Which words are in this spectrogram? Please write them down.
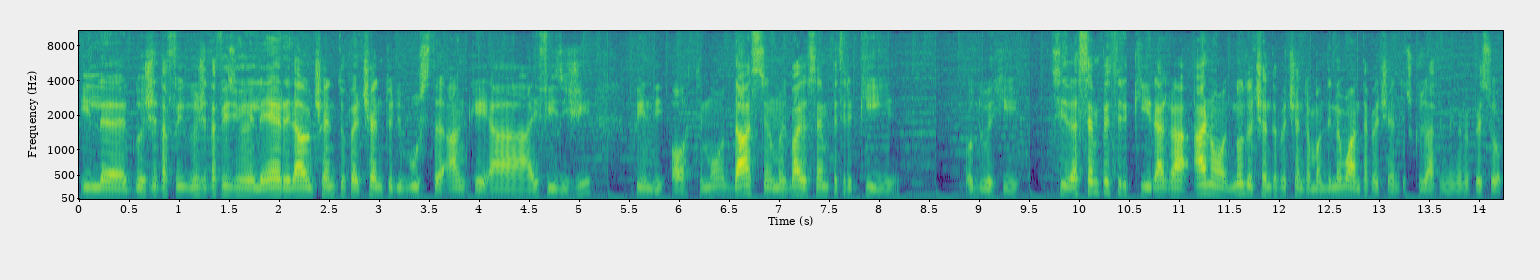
il Gogeta, Gogeta fisico LR dà un 100% di boost anche ai fisici. Quindi ottimo. Dà, se non mi sbaglio, sempre 3 key o 2 key sì, da sempre 3 key, raga. Ah no, non del 100%, ma del 90%. Scusatemi, mi, preso,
